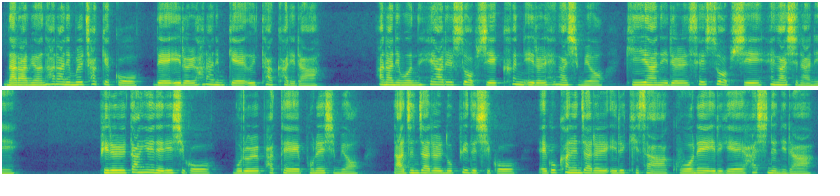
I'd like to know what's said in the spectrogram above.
나라면 하나님을 찾겠고 내 일을 하나님께 의탁하리라. 하나님은 헤아릴 수 없이 큰 일을 행하시며 기이한 일을 셀 수 없이 행하시나니 비를 땅에 내리시고 물을 밭에 보내시며 낮은 자를 높이 드시고 애곡하는 자를 일으키사 구원에 이르게 하시느니라.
